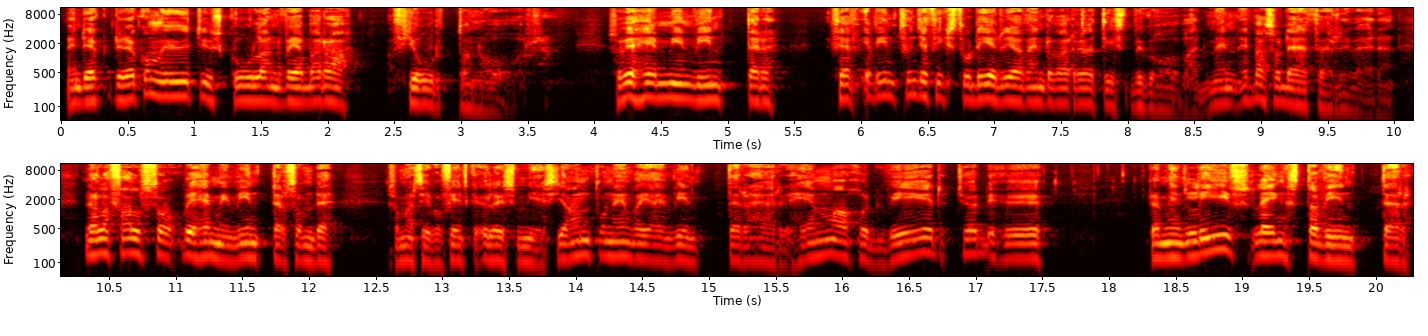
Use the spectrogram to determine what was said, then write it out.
men det, det kom ut ur skolan var jag bara 14 år. Så jag hem min vinter. För jag, jag vet inte hur jag fick studera, jag ändå var relativt begåvad. Men det var så där förr i världen. Men I alla fall så var jag hem min vinter som det som man säger på finska, Yleismies Jantunen var jag en vinter här hemma och högg ved, körde hö. Det var min livs längsta vinter.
